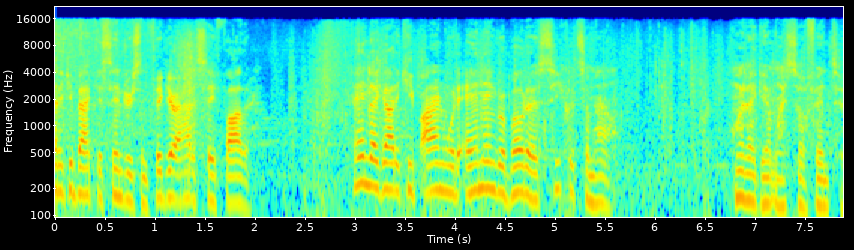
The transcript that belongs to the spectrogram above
gotta get back to Sindri's and figure out how to save father. And I gotta keep Ironwood and Angrboda a secret somehow. What'd I get myself into?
